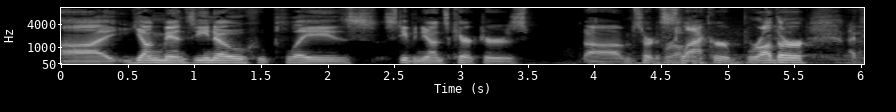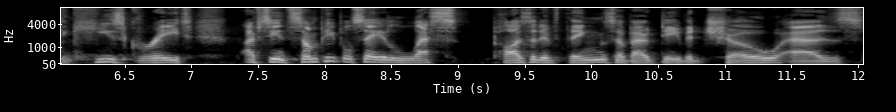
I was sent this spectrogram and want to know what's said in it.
Uh, Young Mazino, who plays Steven Yeun's character's um, sort of Brother. slacker brother, I think he's great. I've seen some people say less positive things about David Choe as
